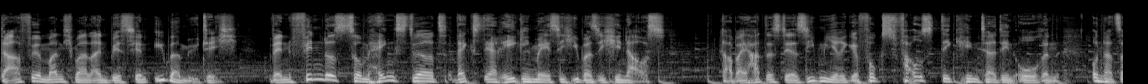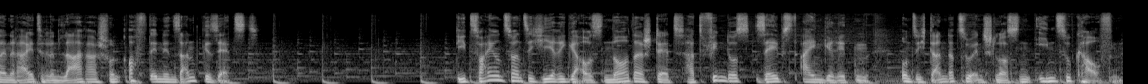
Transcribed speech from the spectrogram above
dafür manchmal ein bisschen übermütig. Wenn Findus zum Hengst wird, wächst er regelmäßig über sich hinaus. Dabei hat es der siebenjährige Fuchs faustdick hinter den Ohren und hat seine Reiterin Lara schon oft in den Sand gesetzt. Die 22-Jährige aus Norderstedt hat Findus selbst eingeritten und sich dann dazu entschlossen, ihn zu kaufen.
